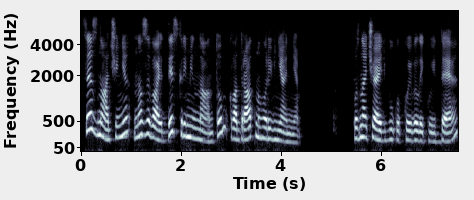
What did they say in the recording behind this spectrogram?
Це значення називають дискримінантом квадратного рівняння. Позначають буковкою великою D,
